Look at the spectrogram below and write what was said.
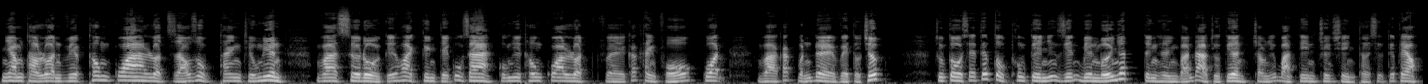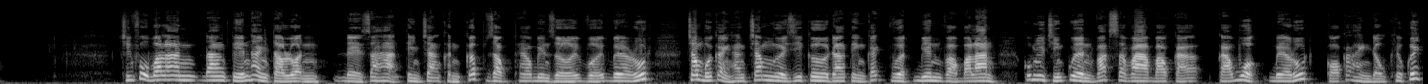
nhằm thảo luận việc thông qua luật giáo dục thanh thiếu niên và sửa đổi kế hoạch kinh tế quốc gia cũng như thông qua luật về các thành phố, quận và các vấn đề về tổ chức. Chúng tôi sẽ tiếp tục thông tin những diễn biến mới nhất tình hình bán đảo Triều Tiên trong những bản tin chương trình thời sự tiếp theo. Chính phủ Ba Lan đang tiến hành thảo luận để gia hạn tình trạng khẩn cấp dọc theo biên giới với Belarus trong bối cảnh hàng trăm người di cư đang tìm cách vượt biên vào Ba Lan, cũng như chính quyền Warsaw báo cáo, cáo buộc Belarus có các hành động khiêu khích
